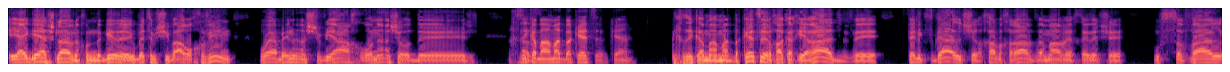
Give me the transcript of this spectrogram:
הגיע השלב, אנחנו נגיד, היו בעצם שבעה רוכבים, הוא היה בין השביעה האחרונה שעוד אה, החזיקה אז- מעמד בקצב, כן. החזיקה מעמד בקצב, אחר כך ירד, ופליקס גל שרכב אחריו ואמר אחרי זה שהוא סבל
